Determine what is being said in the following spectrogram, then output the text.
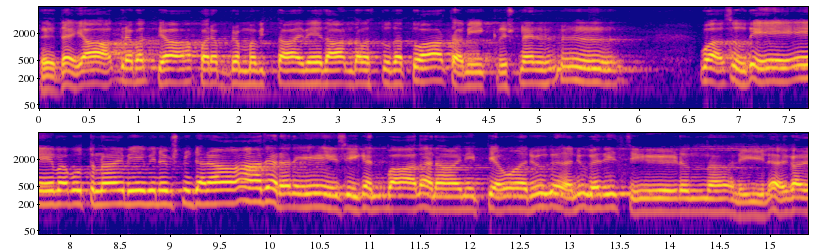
ഹൃദയാഗ്രഭക്യ പരബ്രഹ്മവിത്തായ വേദാന്ത വസ്തുതത്വാർത്ഥമീ കൃഷ്ണൻ. വസുദേവപുത്രനായ മേവിന വിഷ്ണു ചരാചരദേശികൻ ബാലനായി നിത്യം അരുക അനുകരിച്ചിടുന്ന ലീലകൾ.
